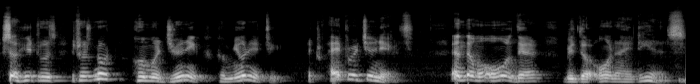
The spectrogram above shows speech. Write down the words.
So it was it was not homogenic community. It was heterogeneous. And they were all there with their own ideas.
